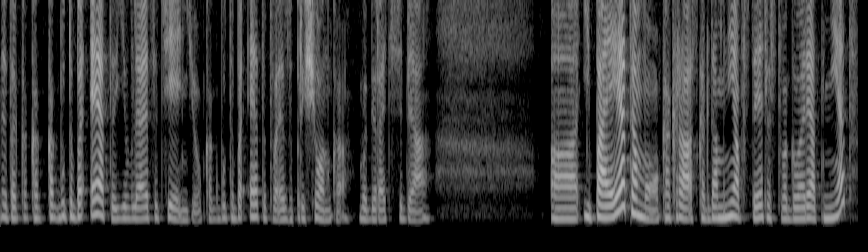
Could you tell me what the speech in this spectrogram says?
это как, как, будто бы это является тенью, как будто бы это твоя запрещенка выбирать себя. А, и поэтому как раз, когда мне обстоятельства говорят «нет»,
